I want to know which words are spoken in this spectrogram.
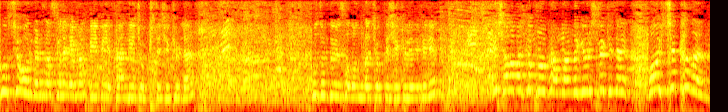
Kuzçu Organizasyonu Emrah Bey Beyefendi'ye çok teşekkürler. Huzur Düğün Salonu'na çok teşekkürler efendim. İnşallah başka programlarda görüşmek üzere. Hoşçakalın.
